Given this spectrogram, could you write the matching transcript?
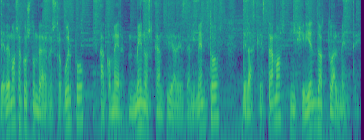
debemos acostumbrar a nuestro cuerpo a comer menos cantidades de alimentos de las que estamos ingiriendo actualmente.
